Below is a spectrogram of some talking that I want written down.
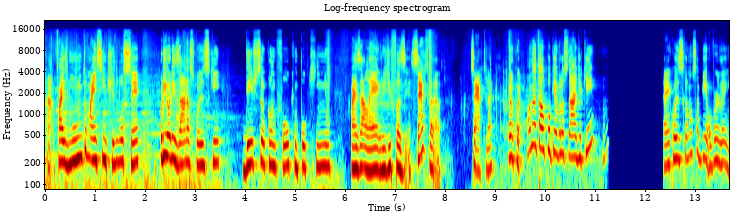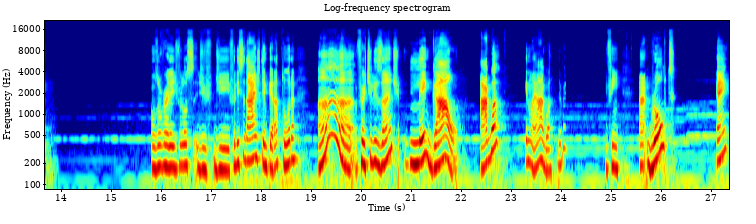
ah, faz muito mais sentido você priorizar as coisas que deixam seu clã folk um pouquinho mais alegre de fazer, certo, galera? Certo, né? Tranquilo. Vou aumentar um pouquinho a velocidade aqui. Aí coisas que eu não sabia. Overlay. Os overlay de, de, de felicidade, temperatura. Ah, fertilizante. Legal. Água. Que não é água? Deveria. Enfim. Uh, growth. Ok?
